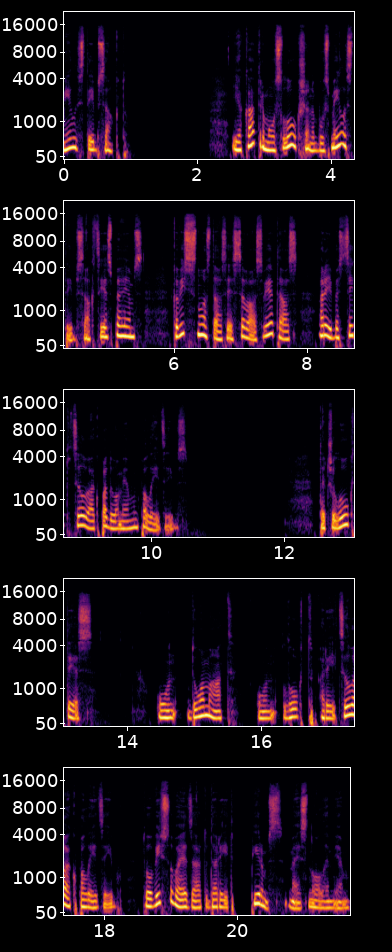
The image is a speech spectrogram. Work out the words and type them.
mīlestības aktu. Ja katra mūsu lūkšana būs mīlestības akts, iespējams, ka viss nostāsies savās vietās arī bez citu cilvēku padomiem un palīdzības. Taču lūgties un domāt un lūgt arī cilvēku palīdzību, to visu vajadzētu darīt pirms mēs nolemjam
